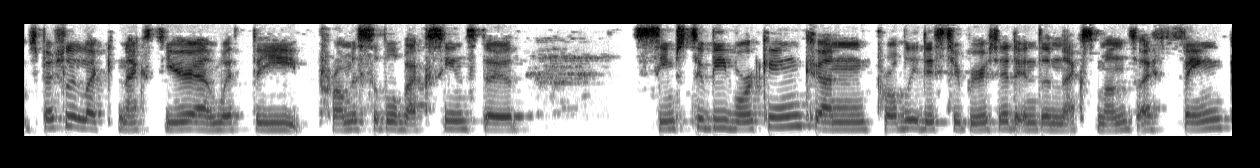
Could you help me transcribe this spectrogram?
especially like next year and with the promisable vaccines that seems to be working and probably distributed in the next month. I think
